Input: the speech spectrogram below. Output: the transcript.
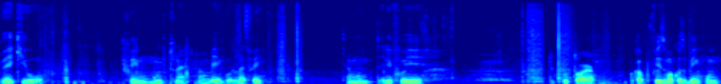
ver que o que foi muito, né? Não bem gordo, mas foi é muito, ele foi o Thor fez uma coisa bem ruim.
